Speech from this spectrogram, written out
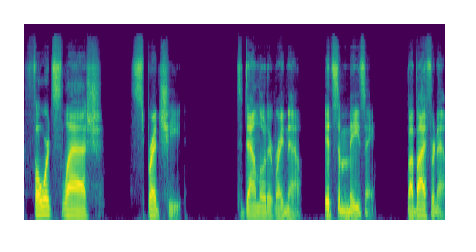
forward slash spreadsheet to download it right now. It's amazing. Bye bye for now.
